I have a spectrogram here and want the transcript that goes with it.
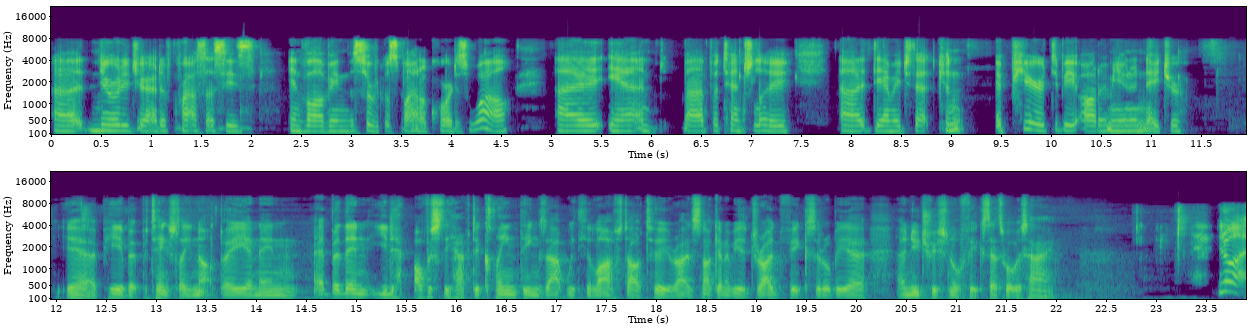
uh, neurodegenerative processes involving the cervical spinal cord as well, uh, and uh, potentially uh, damage that can appear to be autoimmune in nature. Yeah, appear but potentially not be, and then uh, but then you'd obviously have to clean things up with your lifestyle too, right? It's not going to be a drug fix; it'll be a, a nutritional fix. That's what we're saying. You know, I,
